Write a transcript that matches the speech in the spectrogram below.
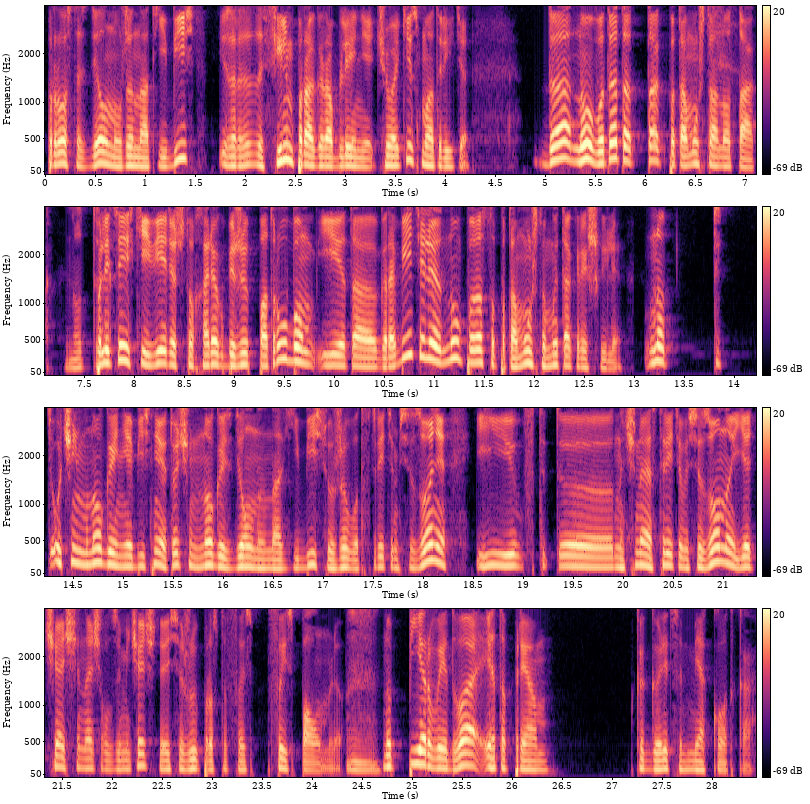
просто сделано уже на отъебись, из разряда фильм про ограбление. Чуваки, смотрите. Да, ну вот это так, потому что оно так. Ну, так Полицейские верят, что Харек бежит по трубам, и это грабители, ну, просто потому что мы так решили. Ну, очень многое не объясняют, очень многое сделано на отъебись уже вот в третьем сезоне, и в, э, начиная с третьего сезона я чаще начал замечать, что я сижу и просто фейс, фейспалмлю. Мгм. Но первые два — это прям, как говорится, мякотка.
